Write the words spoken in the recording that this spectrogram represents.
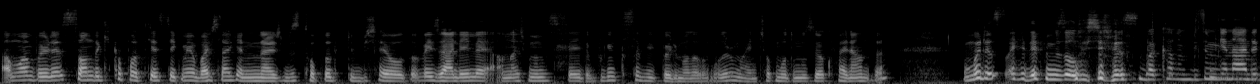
ama böyle son dakika podcast çekmeye başlarken enerjimizi topladık gibi bir şey oldu. Ve Jale ile anlaşmamız şeydi. Bugün kısa bir bölüm alalım olur mu? Hani çok modumuz yok falandı. Umarız hedefimize ulaşırız. Bakalım bizim genelde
